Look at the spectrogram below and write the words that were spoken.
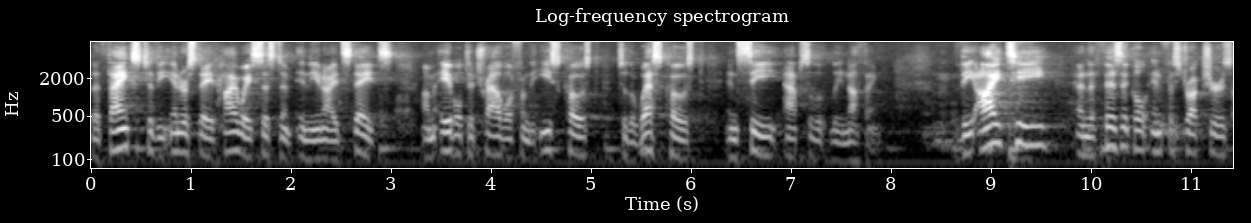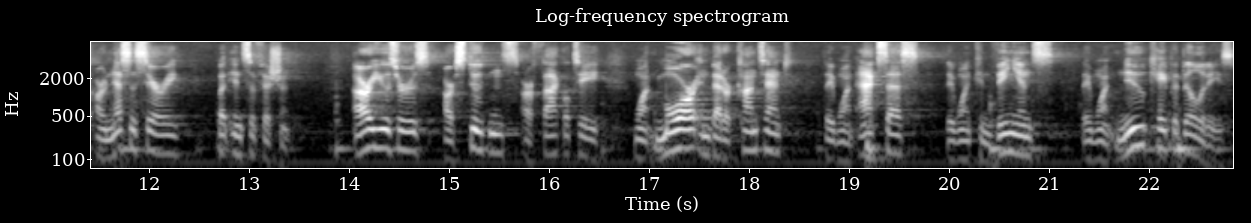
that thanks to the interstate highway system in the United States, I'm able to travel from the East Coast to the West Coast and see absolutely nothing. The IT and the physical infrastructures are necessary but insufficient. Our users, our students, our faculty want more and better content, they want access, they want convenience, they want new capabilities,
